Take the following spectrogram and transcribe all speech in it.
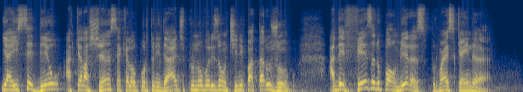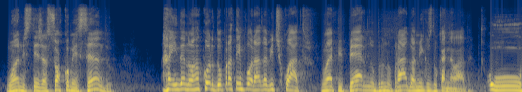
e aí cedeu aquela chance, aquela oportunidade para o Novo Horizontino empatar o jogo. A defesa do Palmeiras, por mais que ainda o ano esteja só começando, ainda não acordou para a temporada 24. Não é Piperno, Bruno Prado, amigos do Canelada. O,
